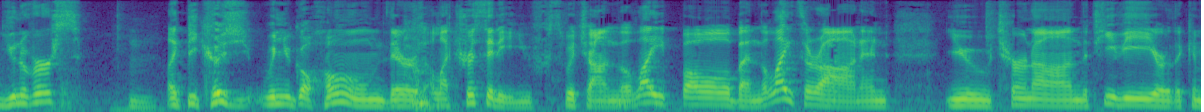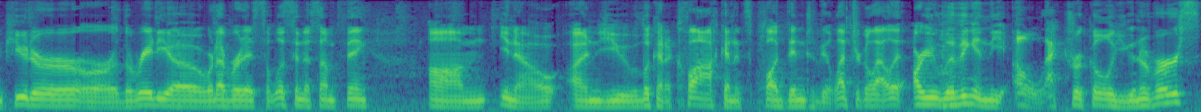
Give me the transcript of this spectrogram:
universe? Like because you, when you go home, there's electricity. You switch on the light bulb, and the lights are on, and you turn on the TV or the computer or the radio or whatever it is to listen to something. Um, you know, and you look at a clock and it's plugged into the electrical outlet. Are you living in the electrical universe,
